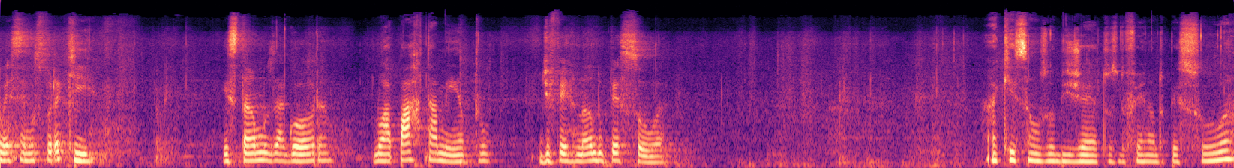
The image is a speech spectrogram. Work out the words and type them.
Comecemos por aqui. Estamos agora no apartamento de Fernando Pessoa. Aqui são os objetos do Fernando Pessoa,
